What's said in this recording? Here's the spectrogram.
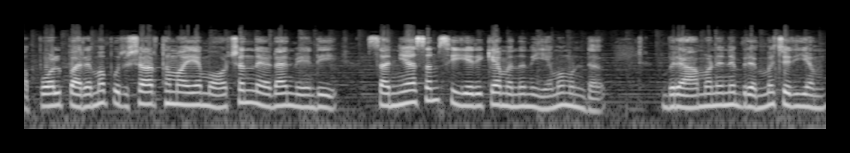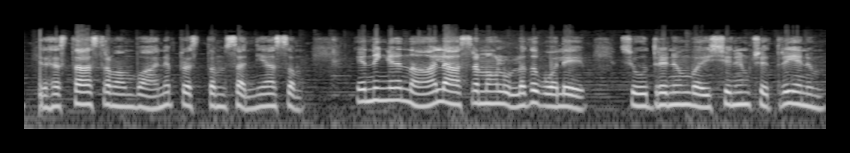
അപ്പോൾ പരമപുരുഷാർത്ഥമായ മോക്ഷം നേടാൻ വേണ്ടി സന്യാസം സ്വീകരിക്കാമെന്ന് നിയമമുണ്ട്. ബ്രാഹ്മണന് ബ്രഹ്മചര്യം ഗൃഹസ്ഥാശ്രമം വാനപ്രസ്ഥം സന്യാസം എന്നിങ്ങനെ നാല് ആശ്രമങ്ങൾ ഉള്ളതുപോലെ ശൂദ്രനും വൈശ്യനും ക്ഷത്രിയനും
